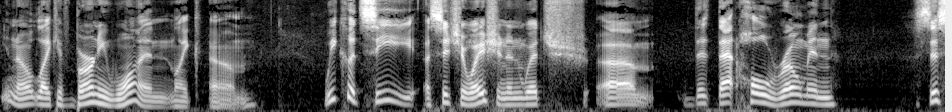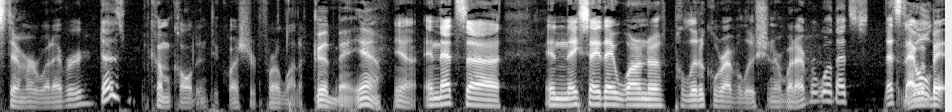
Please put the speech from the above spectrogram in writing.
you know, like if Bernie won, like, um, we could see a situation in which um, th- that whole Roman system or whatever does come called into question for a lot of Good bit, yeah. yeah, and that's uh, and they say they wanted a political revolution or whatever. Well, that's that's the That goal. would be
